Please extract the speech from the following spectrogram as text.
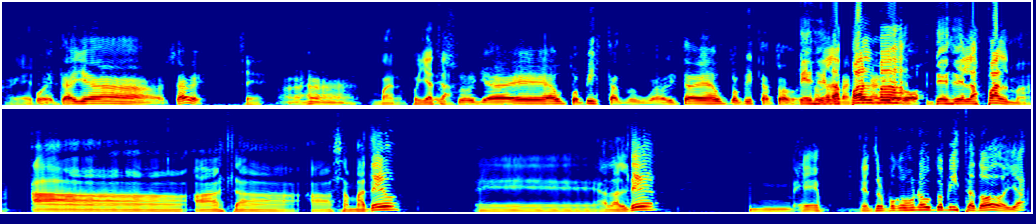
Agaete. Pues está ya, ¿sabes? Sí. Ajá. Bueno, pues ya está. Eso ya es autopista. Ahorita es autopista todo. Desde es la Las Canaria Palmas, 2. desde Las Palmas a, hasta a San Mateo, eh, a la aldea, mm, eh, dentro de poco es una autopista todo ya.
